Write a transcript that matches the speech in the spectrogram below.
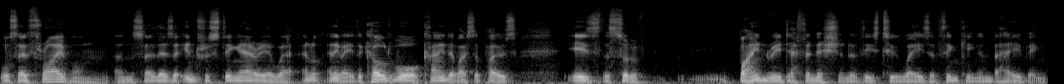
also thrive on. And so there's an interesting area where, and anyway, the Cold War kind of, I suppose, is the sort of binary definition of these two ways of thinking and behaving.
